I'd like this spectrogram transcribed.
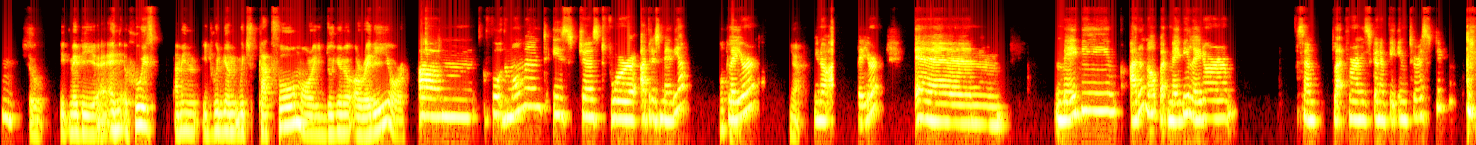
Hmm. So it may be, and who is I mean, it will be on which platform, or do you know already, or? Um, for the moment, is just for Atresmedia okay. player. Yeah. You know, player, and maybe I don't know, but maybe later some platform is going to be interesting.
